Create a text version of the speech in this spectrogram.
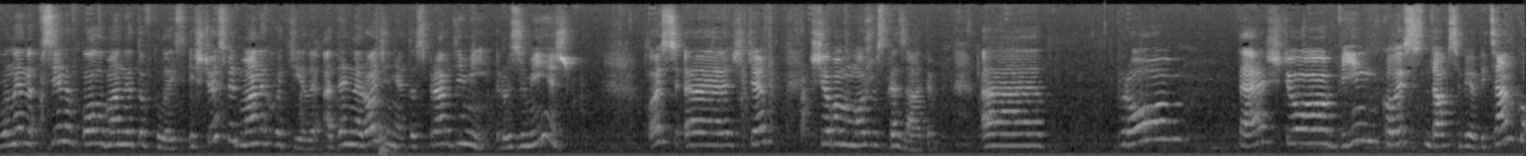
вони всі навколо мене товклись і щось від мене хотіли. А день народження то справді мій. Розумієш? Ось е, ще що вам можу сказати. Е, Про те, що він колись дав собі обіцянку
